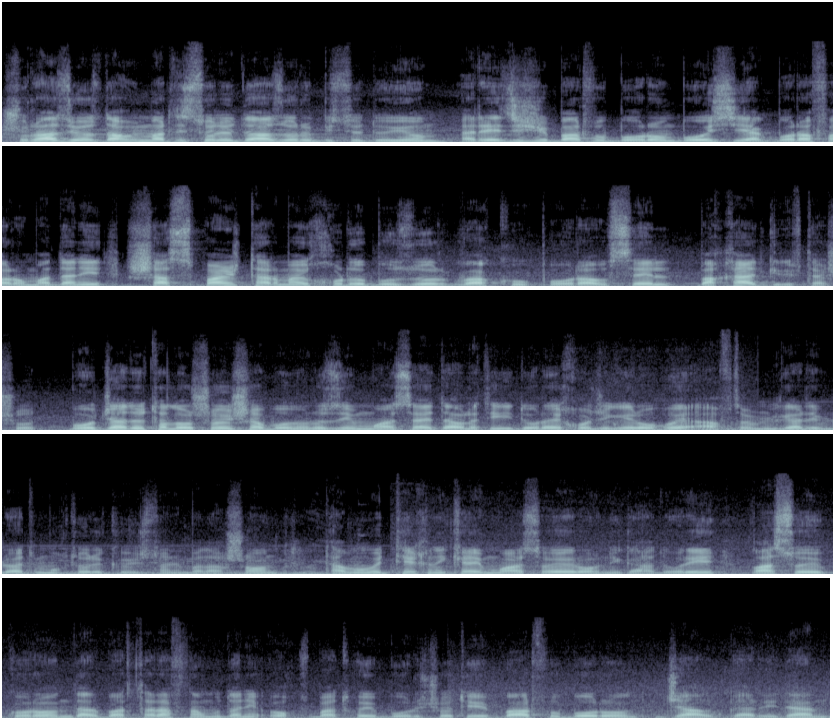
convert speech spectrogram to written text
Шӯро аз 11 марти соли 2022 резиши барфу борон боиси якбора фаромадани 65 тармаи хурду бузург ва кӯҳпораву сел ба қайд гирифта шуд. Бо ҷадду талошҳои шабонарӯзии муассисаи давлатии идораи хоҷагии роҳҳои автомобилгарди вилояти мухтори кӯҳистони бадахшон тамоми техникаи муассисаҳои роҳнигаҳдорӣ ва соҳибкорон дар бартараф намудани оқибатҳои боришоти барфу борон ҷалб гардиданд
